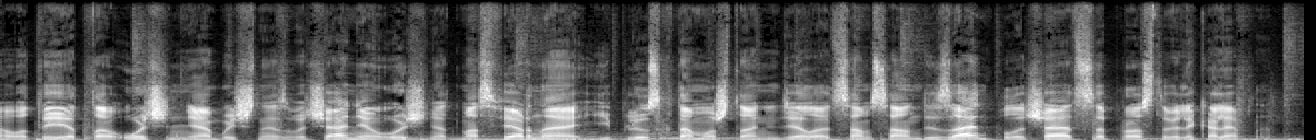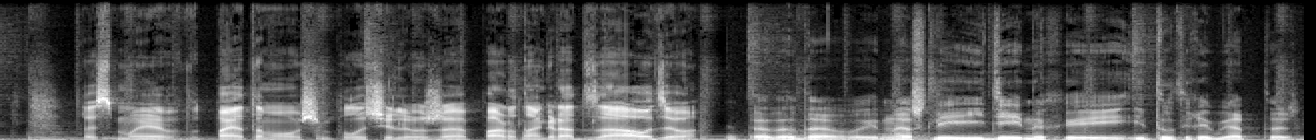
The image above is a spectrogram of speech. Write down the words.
Вот, и это очень необычное звучание, очень атмосферное, и плюс к тому, что они делают сам sound design, получается просто великолепно. То есть мы поэтому, в общем, получили уже пару наград за аудио. Да-да-да, вы нашли идейных и, и тут ребят тоже.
